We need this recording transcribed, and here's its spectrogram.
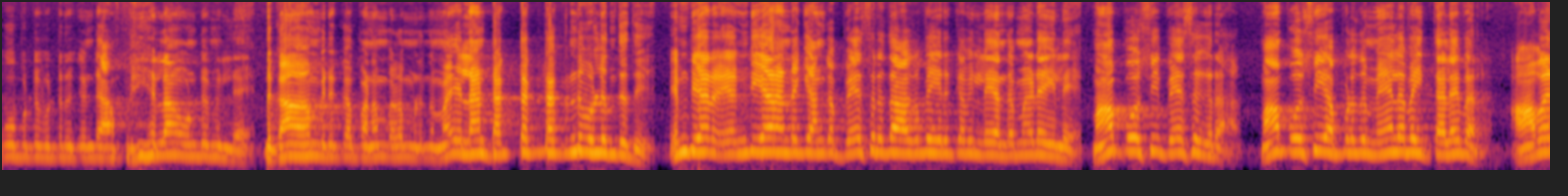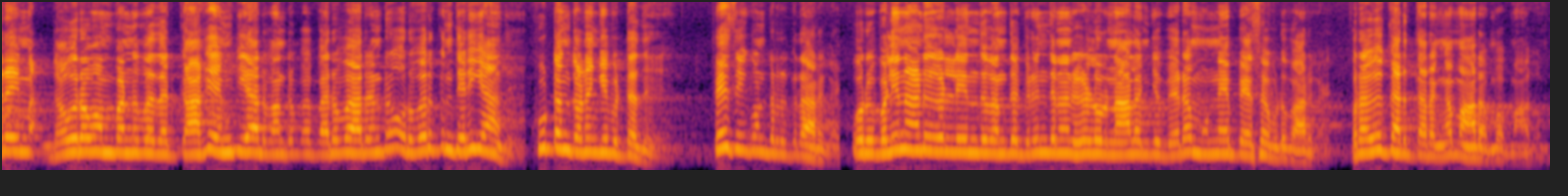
கூப்பிட்டு விட்டுருக்குண்டு அப்படியெல்லாம் ஒன்றும் இல்லை இந்த காகம் இருக்க பணம் படம் இருந்த மாதிரி எல்லாம் டக் டக் டக்னு விழுந்தது. எம்ஜிஆர் எம்ஜிஆர் அன்றைக்கு அங்கே பேசுறதாகவே இருக்கவில்லை அந்த மேடையிலே. மாப்போசி பேசுகிறார். மாப்போசி அப்பொழுது மேலவை தலைவர். அவரை கௌரவம் பண்ணுவதற்காக எம்ஜிஆர் வந்து வருவார் என்று ஒருவருக்கும் தெரியாது. கூட்டம் தொடங்கி விட்டது பேசிக் கொண்டிருக்கிறார்கள். ஒரு வெளிநாடுகளிலிருந்து வந்த விருந்தினர்கள் ஒரு நாலஞ்சு பேரை முன்னே பேச விடுவார்கள். பிறகு கருத்தரங்கம் ஆரம்பமாகும்.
